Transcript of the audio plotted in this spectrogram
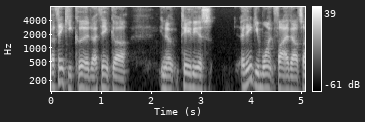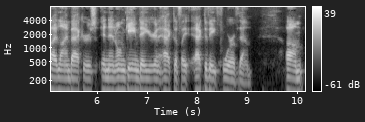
I think he could. I think uh, you know Tavius I think you want five outside linebackers, and then on game day you're going to activate activate four of them. Um,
